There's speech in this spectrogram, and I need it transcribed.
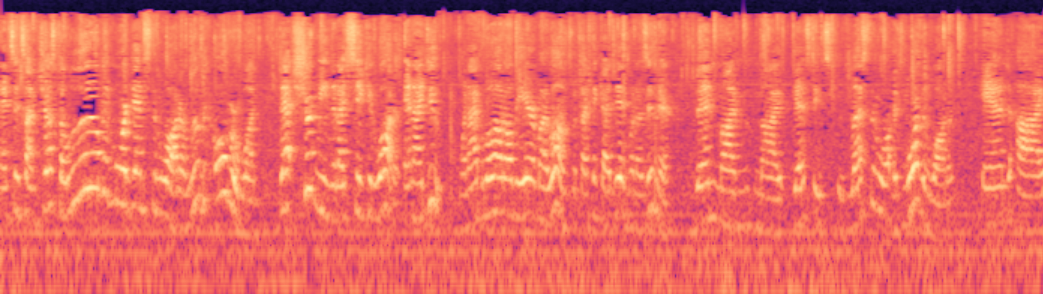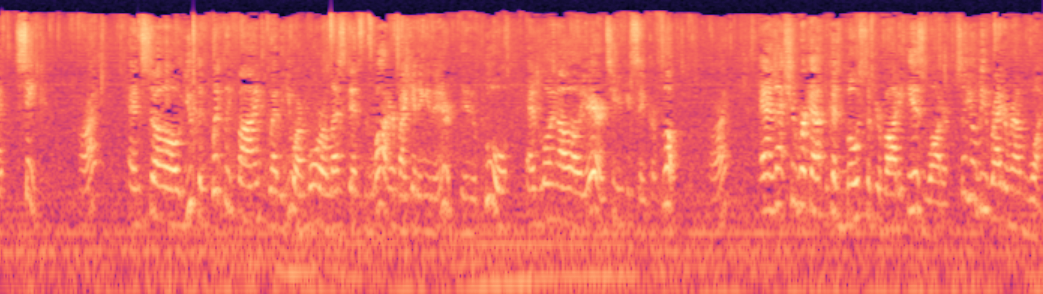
And since I'm just a little bit more dense than water, a little bit over one, that should mean that I sink in water. And I do. When I blow out all the air in my lungs, which I think I did when I was in there, then my, my density is less than water, it's more than water, and I sink. All right? And so you can quickly find whether you are more or less dense than water by getting in, an, in a pool and blowing out all your air and seeing if you sink or float. All right? And that should work out because most of your body is water, so you'll be right around 1.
